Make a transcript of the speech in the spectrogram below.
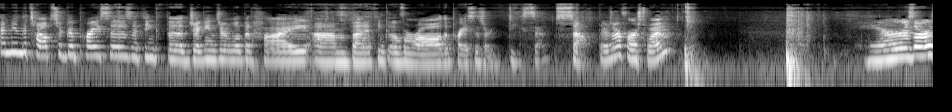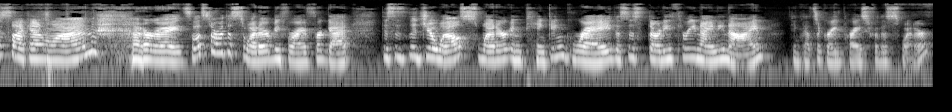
I mean, the tops are good prices. I think the jeggings are a little bit high, um, but I think overall the prices are decent. So, there's our first one. Here's our second one. All right, so let's start with the sweater before I forget. This is the Joelle sweater in pink and gray. This is $33.99. I think that's a great price for the sweater.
